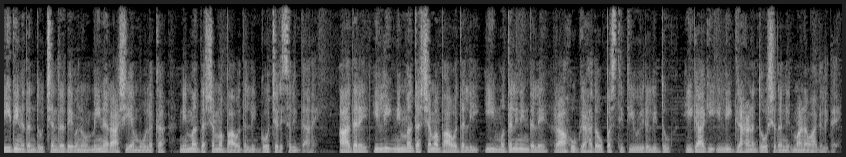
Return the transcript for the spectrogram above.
ಈ ದಿನದಂದು ಚಂದ್ರದೇವನು ಮೀನ ರಾಶಿಯ ಮೂಲಕ ನಿಮ್ಮ ದಶಮ ಭಾವದಲ್ಲಿ ಗೋಚರಿಸಲಿದ್ದಾನೆ. ಆದರೆ ಇಲ್ಲಿ ನಿಮ್ಮ ದಶಮ ಭಾವದಲ್ಲಿ ಈ ಮೊದಲಿನಿಂದಲೇ ರಾಹು ಗ್ರಹದ ಉಪಸ್ಥಿತಿಯೂ ಇರಲಿದ್ದು, ಹೀಗಾಗಿ ಇಲ್ಲಿ ಗ್ರಹಣ ದೋಷದ ನಿರ್ಮಾಣವಾಗಲಿದೆ.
